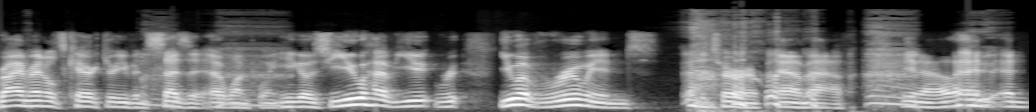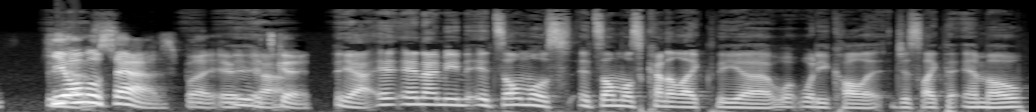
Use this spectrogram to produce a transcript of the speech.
Ryan Reynolds' character even says it at one point. He goes, "You have you you have ruined the term MF," you know, and and he Yes. almost has, but it, it's good. Yeah, and, and I mean it's almost it's almost kind of like the uh, what what do you call it? Just like the mo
